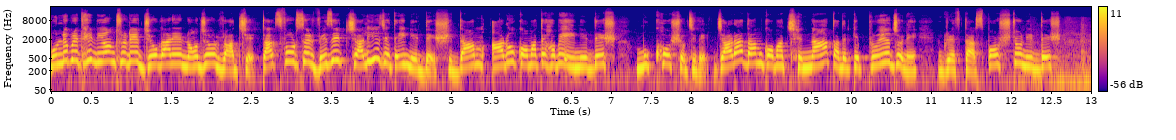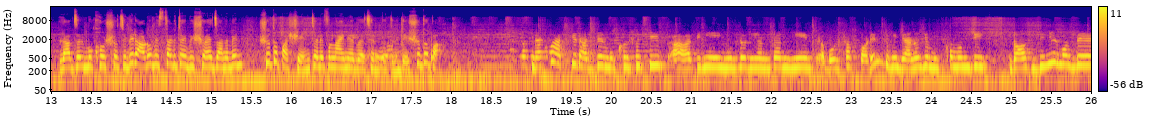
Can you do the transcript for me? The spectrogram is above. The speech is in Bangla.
মূল্যবৃদ্ধি নিয়ন্ত্রণে যোগানে নজর রাজ্যে টাস্কফোর্সের ভিজিট চালিয়ে যেতেই নির্দেশ। দাম আরও কমাতে হবে এই নির্দেশ মুখ্য সচিবের। যারা দাম কমাচ্ছেন না, তাদেরকে প্রয়োজনে গ্রেফতার। স্পষ্ট নির্দেশ রাজ্যের মুখ্য সচিবের। আরও বিস্তারিত এই বিষয়ে জানাবেন সুতপা সেন। টেলিফোন লাইনে রয়েছেন প্রতিনিধি সুতপা। দেখো, আজকে রাজ্যের মুখ্য সচিব তিনি এই মূল্য নিয়ন্ত্রণ নিয়ে বৈঠক করেন। তুমি জানো যে মুখ্যমন্ত্রী দশ দিনের মধ্যে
